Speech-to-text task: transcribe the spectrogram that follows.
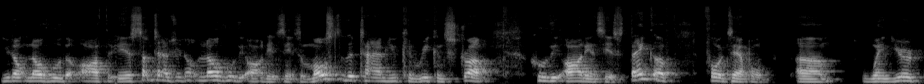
you don't know who the author is. Sometimes you don't know who the audience is. Most of the time, you can reconstruct who the audience is. Think of, for example, um, when you're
